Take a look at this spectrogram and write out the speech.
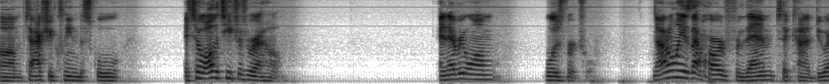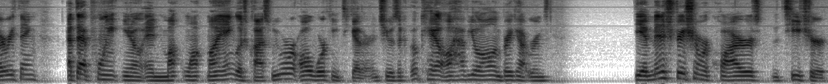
um, to actually clean the school, and so all the teachers were at home, and everyone was virtual. Not only is that hard for them to kind of do everything, at that point, you know, in my, my English class, we were all working together, and she was like, "Okay, I'll have you all in breakout rooms." The administration requires the teacher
